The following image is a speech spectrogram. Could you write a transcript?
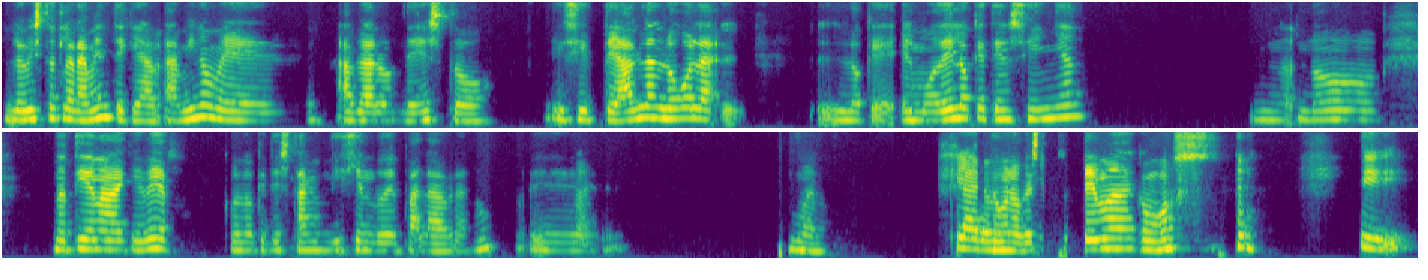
lo he visto claramente, que a, a mí no me hablaron de esto. Y si te hablan luego la- lo que, el modelo que te enseñan no, no, no tiene nada que ver con lo que te están diciendo de palabra, ¿no? Eh, bueno, claro, bueno, que este es un tema como... sí.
